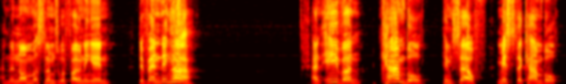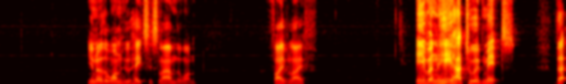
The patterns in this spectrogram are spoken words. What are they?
And the non Muslims were phoning in, defending her. And even Campbell himself, Mr. Campbell, you know, the one who hates Islam, the one, Five Live, even he had to admit that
